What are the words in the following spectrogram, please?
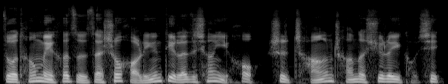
佐藤美和子在收好林恩递来的枪以后，是长长的吁了一口气。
